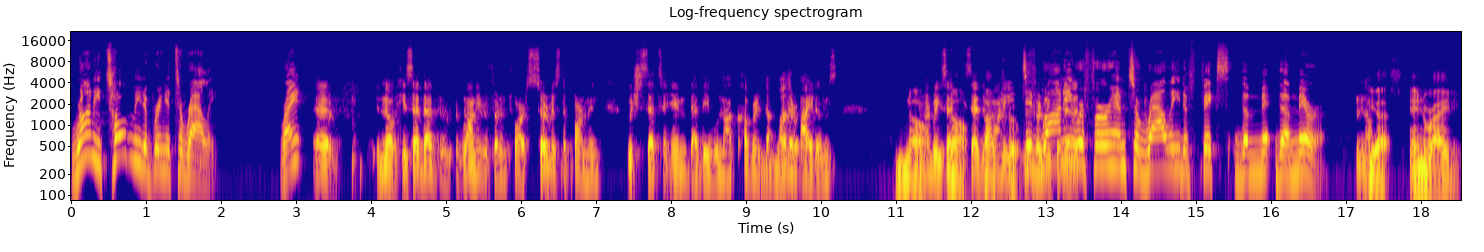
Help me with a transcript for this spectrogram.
Ronnie told me to bring it to Rally, right? Uh, no, he said that Ronnie referred him to our service department, which said to him that they will not cover the other items. No. Remember, he said- no, he said that not Ronnie- true. Did referred to Ronnie refer him to Raleigh to fix the mi- the mirror No. Yes, in writing.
